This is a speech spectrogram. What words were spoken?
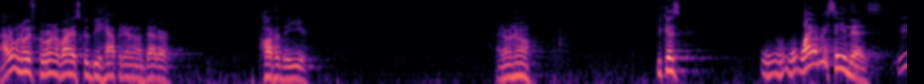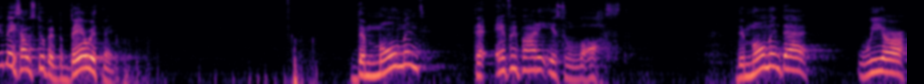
I don't know if coronavirus could be happening on a better part of the year. I don't know. Because why am I saying this? It may sound stupid, but bear with me. The moment that everybody is lost, the moment that we are,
